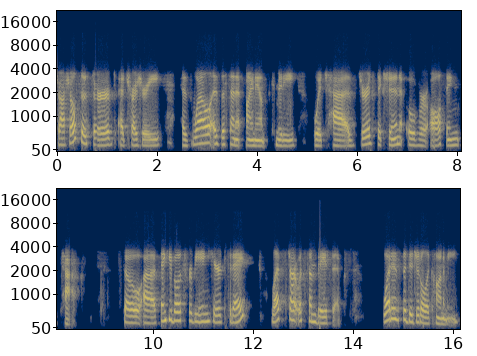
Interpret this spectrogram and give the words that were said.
Josh also served at Treasury as well as the Senate Finance Committee, which has jurisdiction over all things tax. So uh, thank you both for being here today. Let's start with some basics. What is the digital economy?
